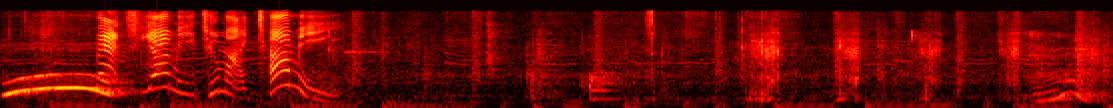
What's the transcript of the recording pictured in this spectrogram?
Woo! It's yummy to my tummy. Oh. Mm.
